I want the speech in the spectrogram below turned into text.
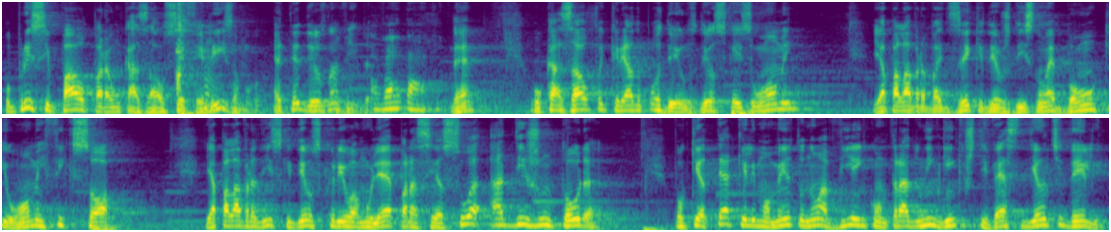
o principal para um casal ser feliz, amor, é ter Deus na vida. É verdade. Né? O casal foi criado por Deus. Deus fez um homem e a palavra vai dizer que Deus disse: não é bom que o homem fique só. E a palavra diz que Deus criou a mulher para ser a sua adjuntora, porque até aquele momento não havia encontrado ninguém que estivesse diante dele,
